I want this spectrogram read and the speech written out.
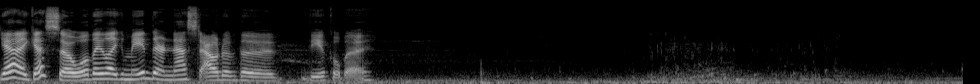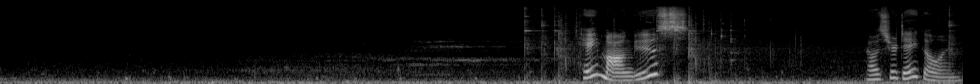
Yeah, I guess so. Well, they like made their nest out of the vehicle bay. Hey, Mongoose. How's your day going?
